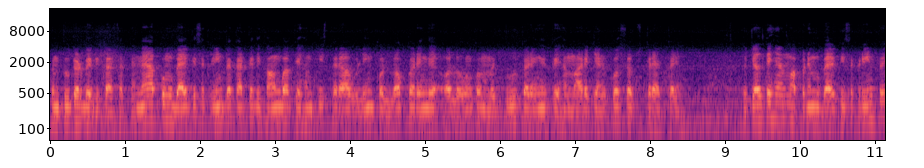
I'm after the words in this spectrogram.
कंप्यूटर पे भी कर सकते हैं। मैं आपको मोबाइल की स्क्रीन पे करके दिखाऊँगा कि हम किस तरह वो लिंक को लॉक करेंगे और लोगों को मजबूर करेंगे कि हमारे चैनल को सब्सक्राइब करें। तो चलते हैं हम अपने मोबाइल की स्क्रीन पे।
